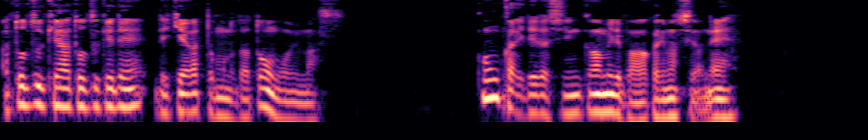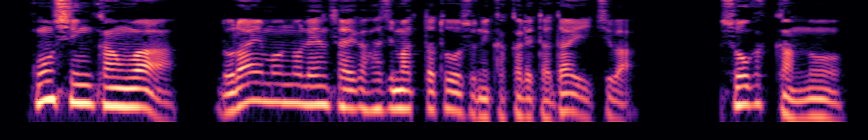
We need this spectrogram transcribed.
後付け後付けで出来上がったものだと思います。今回出た新刊を見ればわかりますよね。この新刊は、ドラえもんの連載が始まった当初に書かれた第1話、小学館の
